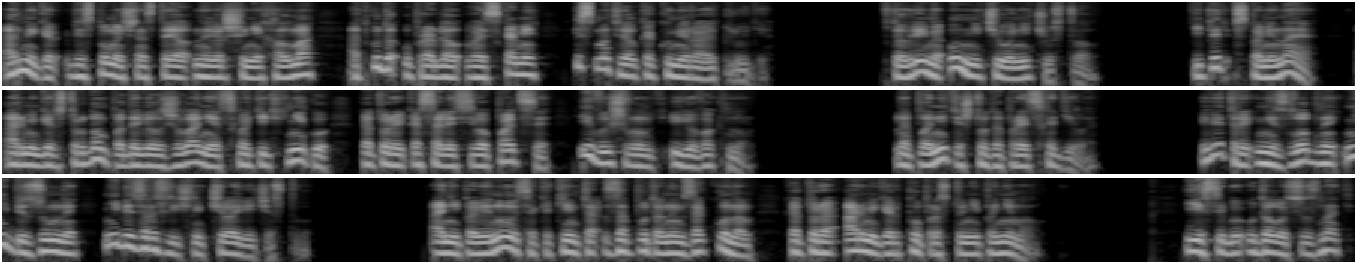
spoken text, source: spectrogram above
Армигер беспомощно стоял на вершине холма, откуда управлял войсками и смотрел, как умирают люди. В то время он ничего не чувствовал. Теперь, вспоминая, Армигер с трудом подавил желание схватить книгу, которой касались его пальцы, и вышвырнуть ее в окно. На планете что-то происходило. Ветры не злобны, не безумны, не безразличны к человечеству. Они повинуются каким-то запутанным законам, которые Армигер попросту не понимал. Если бы удалось узнать...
